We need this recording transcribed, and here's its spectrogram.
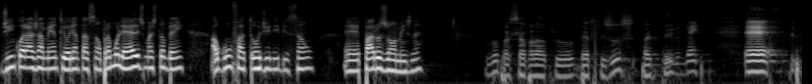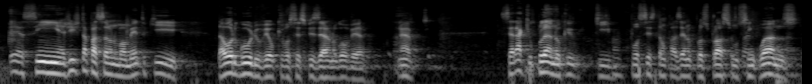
de encorajamento e orientação para mulheres, mas também algum fator de inibição é, para os homens. Né? Vou passar a palavra para o Beto Kizus. Tudo bem. É, é assim, a gente está passando num momento que dá orgulho ver o que vocês fizeram no governo. Né? Será que o plano que, que vocês estão fazendo para os próximos cinco anos,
